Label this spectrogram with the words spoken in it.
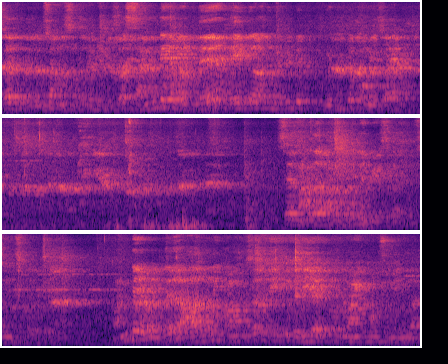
சார் ஒரு நிமிஷம் நான் சொல்ல கேட்குது சார் சண்டே வந்து வெஹிக்கிள் வந்து விட்டுட்டு விட்டுட்டு போங்க சார். சார் நான் அதை அதை பற்றி நான் பேசுகிறேன் மண்டே வந்து ஆறு மணிக்கு வாங்க சார். வெஹிக்கிள் ரெடியாக இருக்கும் வாங்கிக்கோன்னு வாங்கிக்கணும்னு சொன்னீங்களா?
